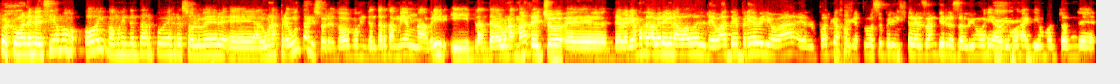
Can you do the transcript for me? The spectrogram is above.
Pues como les decíamos, hoy vamos a intentar pues resolver eh, algunas preguntas y sobre todo pues intentar también abrir y plantear algunas más. De hecho, eh, deberíamos de haber grabado el debate previo a el podcast porque estuvo súper interesante y resolvimos y abrimos aquí un montón de,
